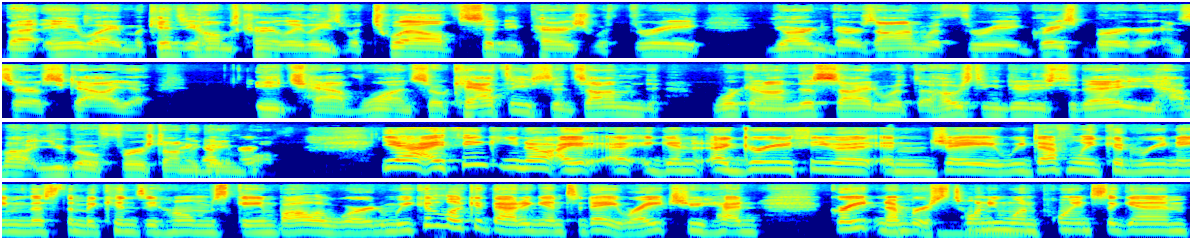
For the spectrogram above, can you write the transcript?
But anyway, Mackenzie Holmes currently leads with 12, Sydney Parrish with three, Yarden Garzon with three, Grace Berger and Sara Scalia each have one. So, Kathy, since I'm working on this side with the hosting duties today. How about you go first on the game first. ball? Yeah, I think you know. I, I again I agree with you uh, and Jay. We definitely could rename this the Mackenzie Holmes Game Ball Award, and we could look at that again today, right? She had great numbers, twenty one points again,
